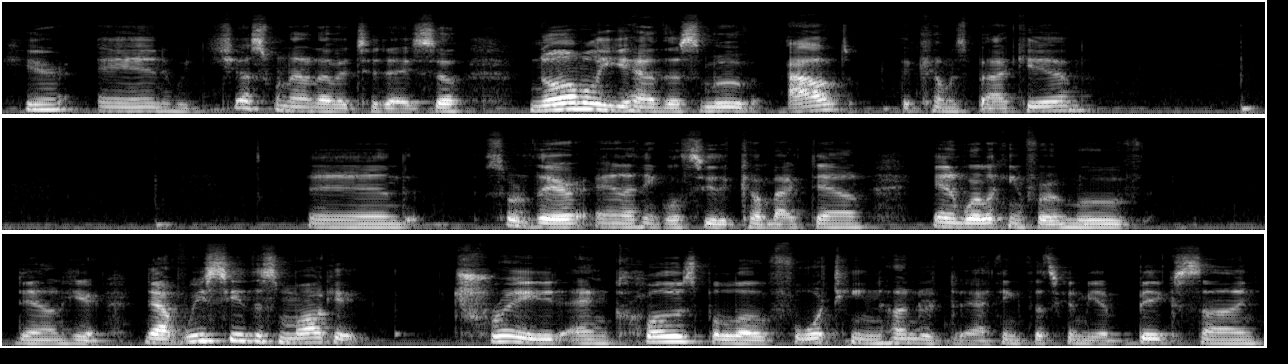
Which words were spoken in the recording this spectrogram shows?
here, and we just went out of it today. So normally you have this move out, it comes back in, and sort of there, and I think we'll see it come back down, and we're looking for a move down here. Now, if we see this market trade and close below 1400 today, I think that's going to be a big sign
